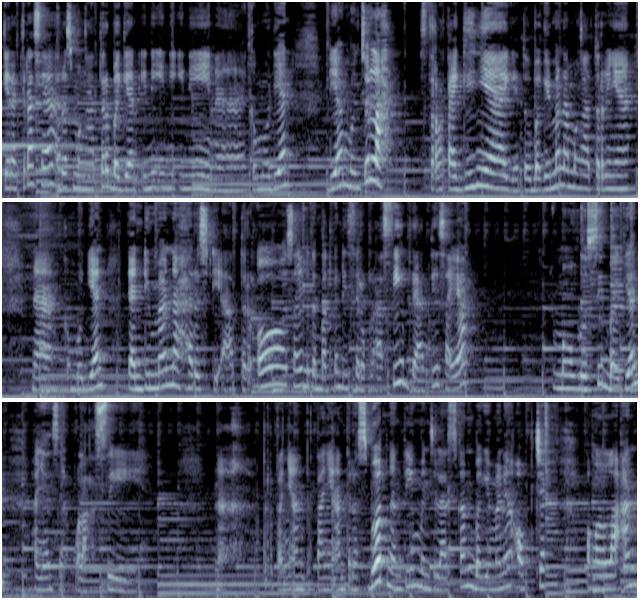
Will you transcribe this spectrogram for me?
kira-kira saya harus mengatur bagian ini ini ini. Nah kemudian dia muncullah strateginya gitu bagaimana mengaturnya. Nah kemudian dan di mana harus diatur? Oh saya ditempatkan di sirkulasi berarti saya mengurusi bagian hanya sirkulasi. Nah pertanyaan-pertanyaan tersebut nanti menjelaskan bagaimana objek pengelolaan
